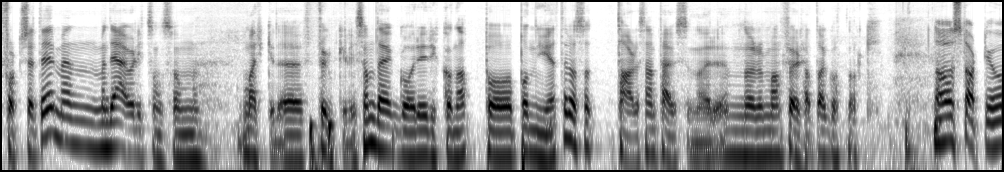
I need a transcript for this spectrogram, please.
fortsetter, men, men, det er jo litt sånn som markedet funker, liksom. Det går i rykk og napp på, på, nyheter, og så tar det seg en pause når, når, man føler at det har gått nok. Nå starter jo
